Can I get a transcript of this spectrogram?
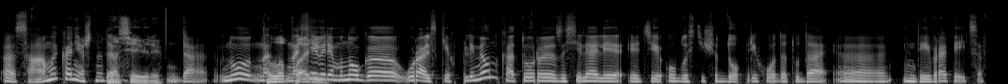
Э, самый, конечно, да. На севере. Да. Ну, на, на севере много уральских племен, которые заселяли эти области еще до прихода туда э, индоевропейцев.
